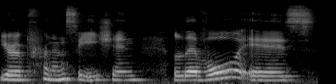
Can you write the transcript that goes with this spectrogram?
your pronunciation level is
